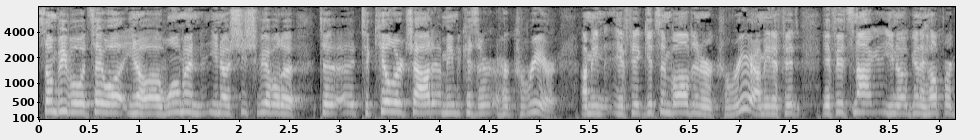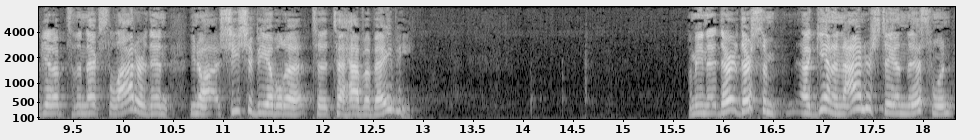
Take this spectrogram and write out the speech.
Some people would say, well, you know, a woman, you know, she should be able to, to, uh, to kill her child, I mean, because of her career. I mean, if it gets involved in her career, I mean, if, it, if it's not, you know, going to help her get up to the next ladder, then, you know, she should be able to, to, to have a baby. I mean, there, there's some, again, and I understand this one.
